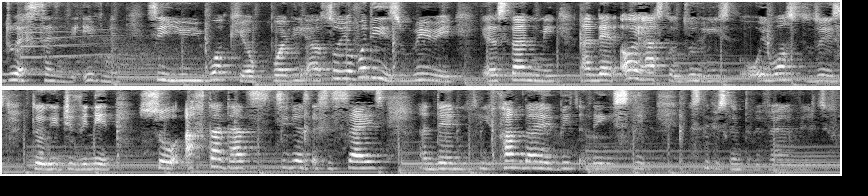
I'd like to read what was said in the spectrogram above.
do exercise in the evening, see you work your body out, so your body is weary. You understand me? And then all it has to do is, it wants to do is to rejuvenate. So after that serious exercise, and then you calm down a bit, and then you sleep. Sleep is going to be very beautiful.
